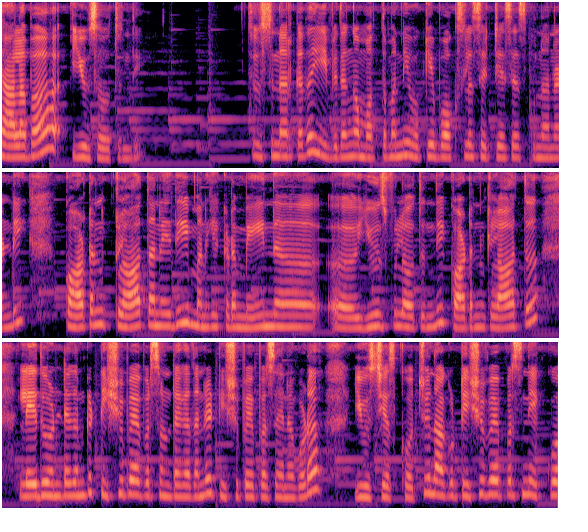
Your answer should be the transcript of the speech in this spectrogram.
చాలా బాగా యూస్ అవుతుంది. చూస్తున్నారు కదా ఈ విధంగా మొత్తం అన్నీ ఒకే బాక్స్లో సెట్ చేసేసుకున్నానండి. కాటన్ క్లాత్ అనేది మనకి ఇక్కడ మెయిన్ యూజ్ఫుల్ అవుతుంది. కాటన్ క్లాత్ లేదు అంటే కనుక టిష్యూ పేపర్స్ ఉంటాయి కదండి టిష్యూ పేపర్స్ అయినా కూడా యూజ్ చేసుకోవచ్చు. నాకు టిష్యూ పేపర్స్ని ఎక్కువ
